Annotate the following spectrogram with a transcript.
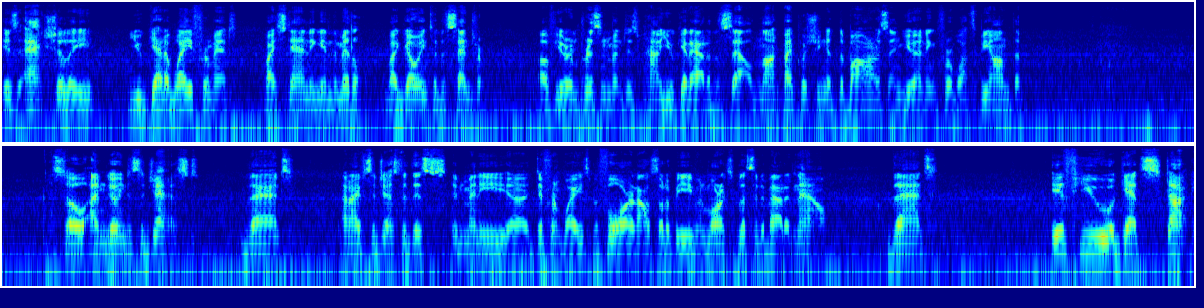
is actually, you get away from it by standing in the middle, by going to the center of your imprisonment is how you get out of the cell, not by pushing at the bars and yearning for what's beyond them. So I'm going to suggest that, and I've suggested this in many uh, different ways before, and I'll sort of be even more explicit about it now, that if you get stuck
